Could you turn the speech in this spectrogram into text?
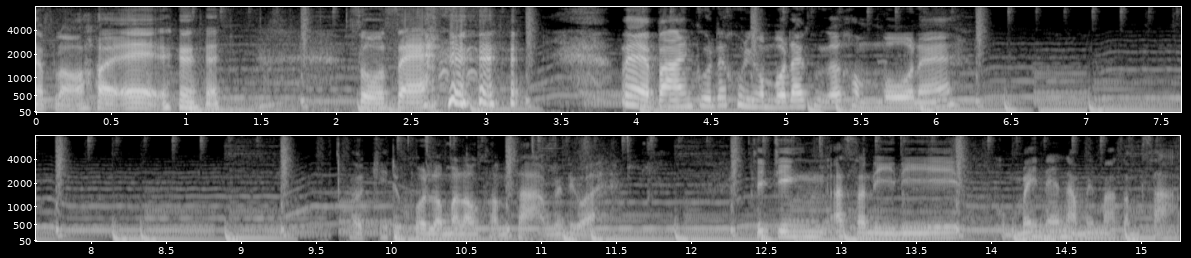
รียบร้อยเอโซแซดแม่ปานคุณถ้าคุณคอมโบได้คุณก็คอมโบนะโอเคทุกคนเรามาลองสามสามกันดีกว่า จริง ๆ อัศนีนี้ผมไม่แนะนำให้มาสามสาม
